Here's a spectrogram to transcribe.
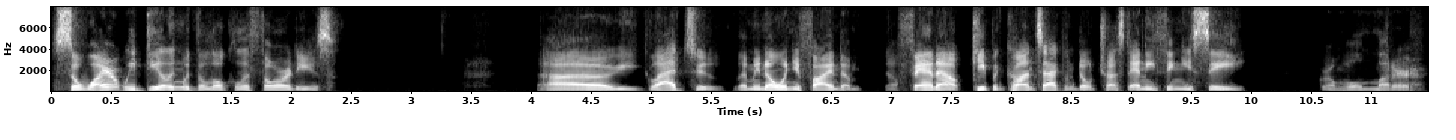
So why aren't we dealing with the local authorities? Uh, glad to. Let me know when you find them. Now fan out, keep in contact, and don't trust anything you see. Grumble mutter.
